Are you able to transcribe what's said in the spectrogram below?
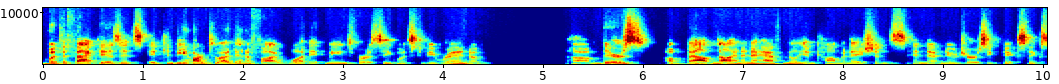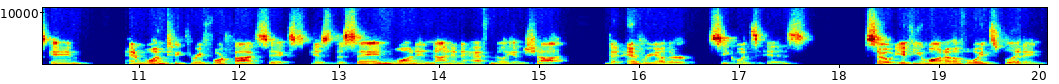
But the fact is, it's it can be hard to identify what it means for a sequence to be random. Um, there's about nine and a half million combinations in that New Jersey pick six game. And one, two, three, four, five, six is the same one in nine and a half million shot that every other sequence is. So if you want to avoid splitting,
